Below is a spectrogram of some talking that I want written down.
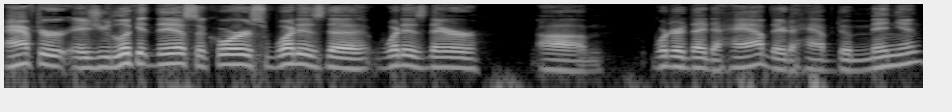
after as you look at this, of course, what is the what is their um, what are they to have? They're to have dominion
